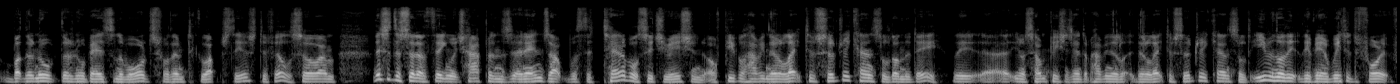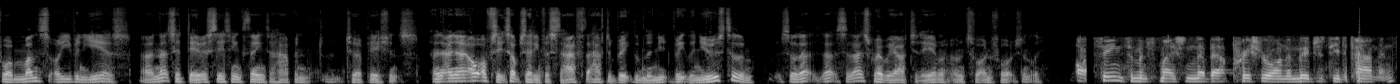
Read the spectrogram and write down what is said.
but there are no there are no beds in the wards for them to go upstairs to fill. So um, this is the sort of thing which happens and ends up with the terrible situation of people having their elective surgery cancelled on the day. They, uh, you know, some patients end up having their, their elective surgery cancelled, even though they, they may have waited for it for months or even years, and that's a devastating thing to happen to our patients. And, and obviously, it's upsetting for staff that have to break them the, break the news to them so that, that's that's where we are today, unfortunately. I've seen some information about pressure on emergency departments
